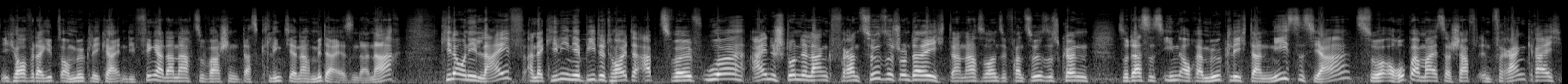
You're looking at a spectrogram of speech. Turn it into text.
Ich hoffe, da gibt es auch Möglichkeiten, die Finger danach zu waschen. Das klingt ja nach Mittagessen danach. Kieler Uni Live an der Kiellinie bietet heute ab 12 Uhr eine Stunde lang Französischunterricht. Danach sollen sie Französisch können, sodass es ihnen auch ermöglicht, dann nächstes Jahr zur Europameisterschaft in Frankreich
